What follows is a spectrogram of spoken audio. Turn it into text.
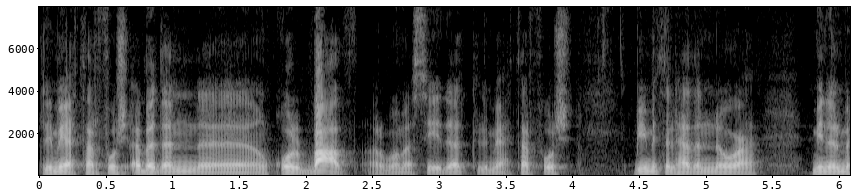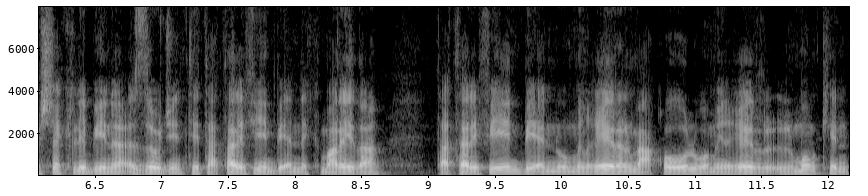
اللي ما يعترفوش أبدا آه، نقول بعض ربما السيدات اللي ما يعترفوش بمثل هذا النوع من المشاكل بين الزوجين أنت تعترفين بأنك مريضة تعترفين بأنه من غير المعقول ومن غير الممكن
